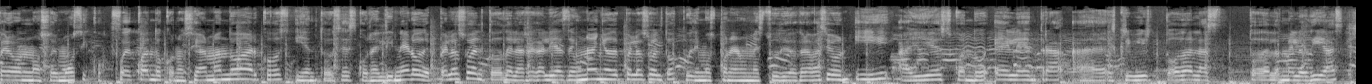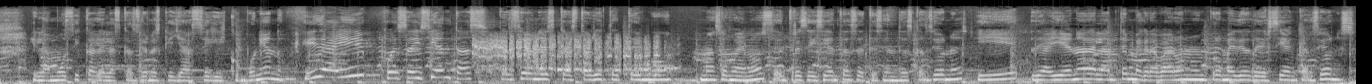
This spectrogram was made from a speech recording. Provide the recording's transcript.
pero no soy músico. Fue cuando conocí a Armando Arcos y entonces con el dinero de pelo suelto, de las regalías de un año de pelo suelto, pudimos poner un estudio de grabación y ahí es cuando él entra a escribir todas las todas las melodías y la música de las canciones que ya seguí componiendo. Y de ahí, pues 600 canciones que hasta ahorita tengo, más o menos, entre 600 y 700 canciones. Y de ahí en adelante me grabaron un promedio de 100 canciones,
